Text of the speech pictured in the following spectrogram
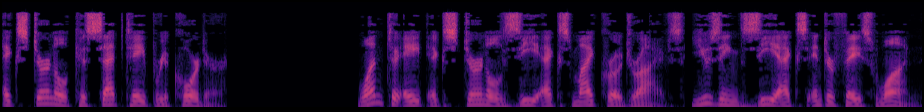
External cassette tape recorder 1 to 8 external ZX microdrives using ZX interface 1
